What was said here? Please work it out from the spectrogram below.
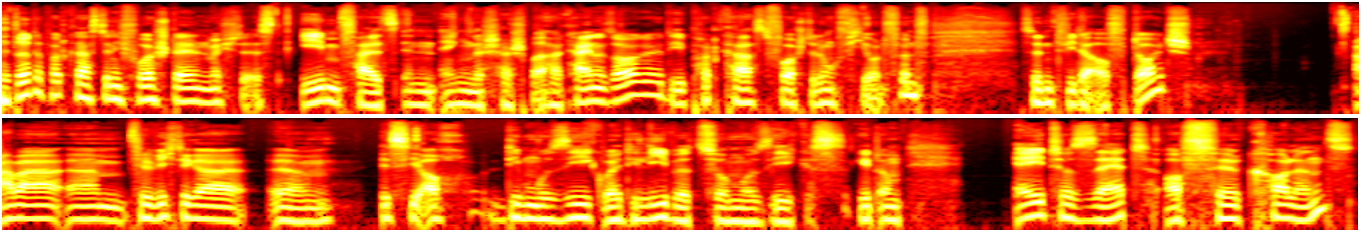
Der dritte Podcast, den ich vorstellen möchte, ist ebenfalls in englischer Sprache. Keine Sorge, die Podcast-Vorstellungen 4 und 5 sind wieder auf Deutsch. Aber ähm, viel wichtiger ähm, ist hier auch die Musik oder die Liebe zur Musik. Es geht um A to Z of Phil Collins.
